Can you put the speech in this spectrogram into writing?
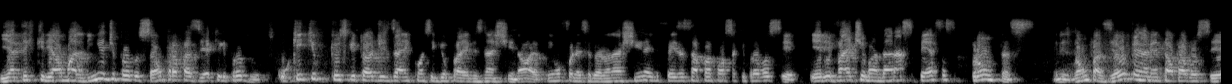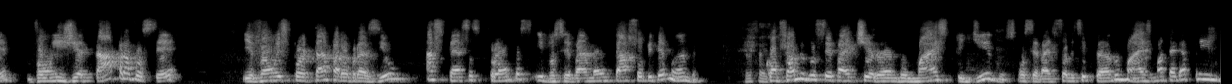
ia ter que criar uma linha de produção para fazer aquele produto. O que, que, que, o escritório de design conseguiu para eles na China? Olha, eu tenho um fornecedor lá na China, ele fez essa proposta aqui para você. Ele vai te mandar as peças prontas. Eles vão fazer o ferramental para você, vão injetar para você e vão exportar para o Brasil as peças prontas e você vai montar sob demanda. Perfeito. Conforme você vai tirando mais pedidos, você vai solicitando mais matéria-prima.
